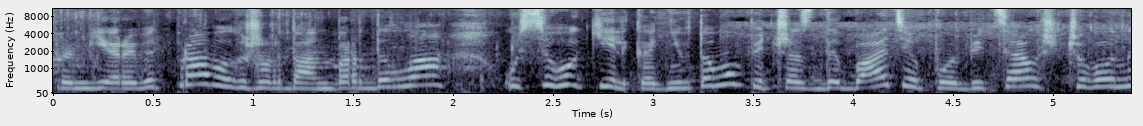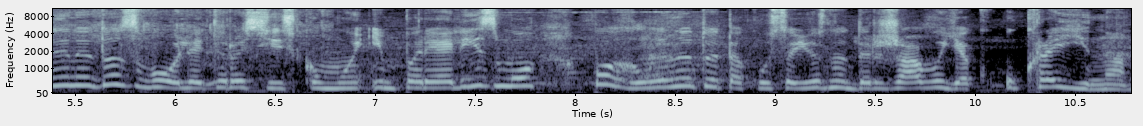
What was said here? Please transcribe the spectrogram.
прем'єри від правих Жордан Бардела усього кілька днів тому під час дебатів пообіцяв, що вони не дозволять російському імперіалізму поглинути таку союзну державу, як Україна.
